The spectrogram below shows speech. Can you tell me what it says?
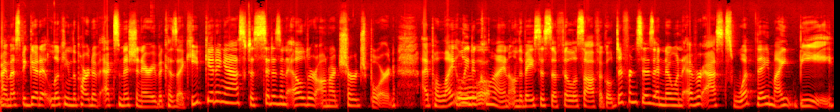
I must be good at looking the part of ex missionary because I keep getting asked to sit as an elder on our church board. I politely Ooh. decline on the basis of philosophical differences, and no one ever asks what they might be.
